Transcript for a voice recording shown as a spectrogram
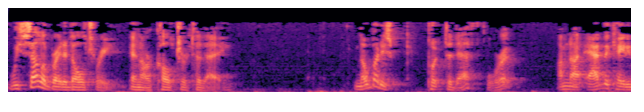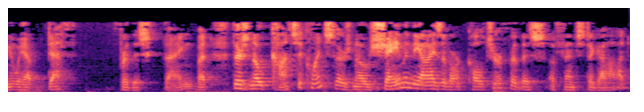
We celebrate adultery in our culture today. Nobody's put to death for it. I'm not advocating that we have death for this thing, but there's no consequence, there's no shame in the eyes of our culture for this offense to God.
